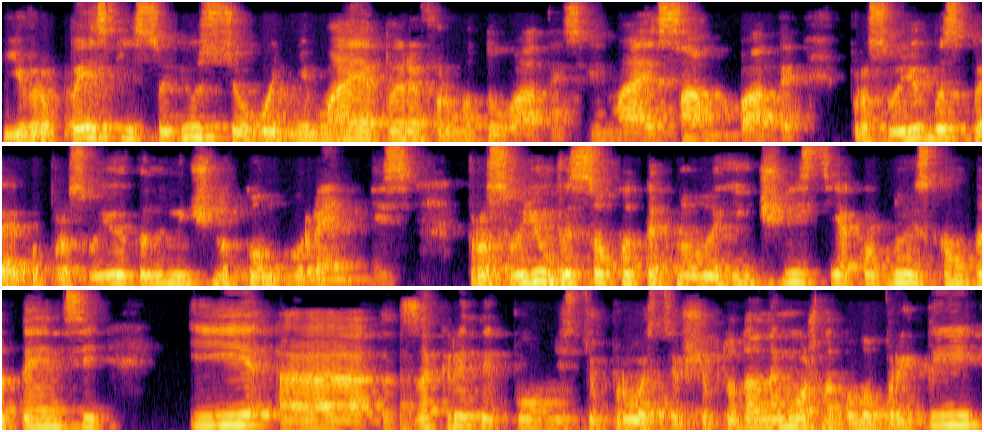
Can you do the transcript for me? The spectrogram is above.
Європейський союз сьогодні має переформатуватись. Він має сам дбати про свою безпеку, про свою економічну конкурентність, про свою високотехнологічність як одну із компетенцій. І е, закрити повністю простір, щоб туди не можна було прийти,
